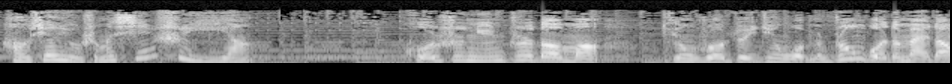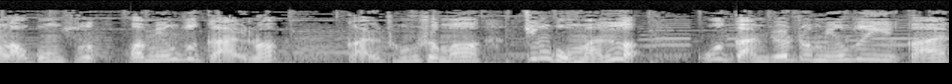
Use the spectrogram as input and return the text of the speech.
好像有什么心事一样。可是您知道吗？听说最近我们中国的麦当劳公司把名字改了，改成什么金拱门了。我感觉这名字一改，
